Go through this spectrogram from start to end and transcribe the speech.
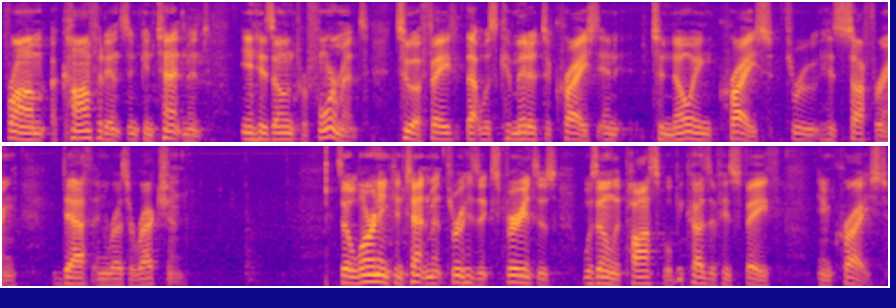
from a confidence and contentment in his own performance to a faith that was committed to Christ and to knowing Christ through his suffering, death, and resurrection. So, learning contentment through his experiences was only possible because of his faith in Christ.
